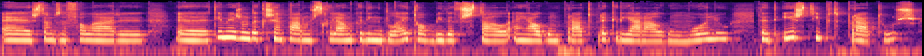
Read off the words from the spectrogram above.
uh, estamos a falar uh, até mesmo de acrescentarmos, se calhar, um bocadinho de leite ou bebida vegetal em algum prato para criar algum molho. Portanto, este tipo de pratos,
